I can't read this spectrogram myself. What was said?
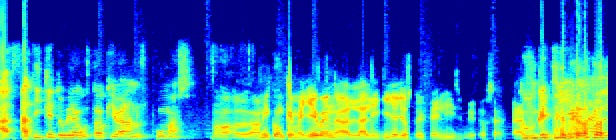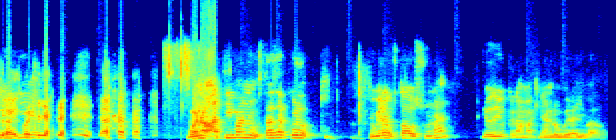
¿a, ¿a ti qué te hubiera gustado que llevaran los Pumas? No, a mí con que me lleven a la liguilla yo estoy feliz, güey. O sea, con que te lleven a la liguilla. Ya, ya. Bueno, a ti, Manu, ¿estás de acuerdo? ¿Te hubiera gustado Osuna? Yo digo que la máquina lo hubiera llevado.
